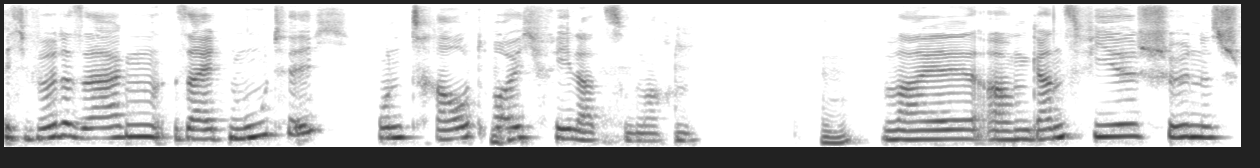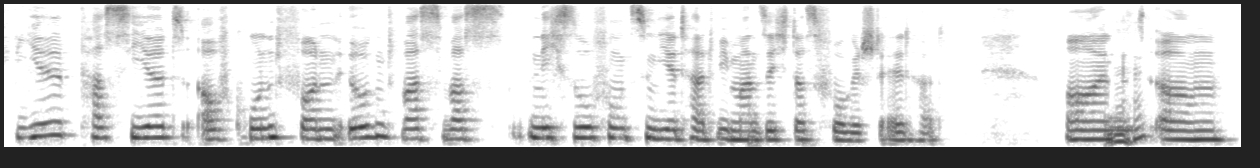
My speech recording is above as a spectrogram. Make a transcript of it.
ich würde sagen, seid mutig und traut mhm. euch Fehler zu machen. Mhm. Weil ähm, ganz viel schönes Spiel passiert aufgrund von irgendwas, was nicht so funktioniert hat, wie man sich das vorgestellt hat. Und mhm. ähm,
